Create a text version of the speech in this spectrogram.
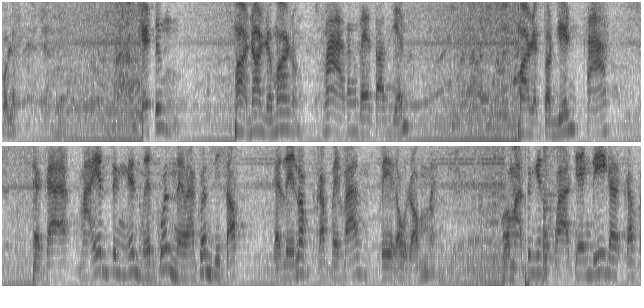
ก็เลยแกตึงมานานเดี๋ยวมาน้องมาตั้งแต่ตอนเย็น มาแรกตอนเย็นค่ะแต่ก็มาเห็นตึงเห็นเหมือนคนเนี่ยว่าคนที่ตอกก็เลยลบกลับไปบ้านไปเอาหลอมมาพอมาตึงเห็นกว่าเจงดีก็กลับไป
